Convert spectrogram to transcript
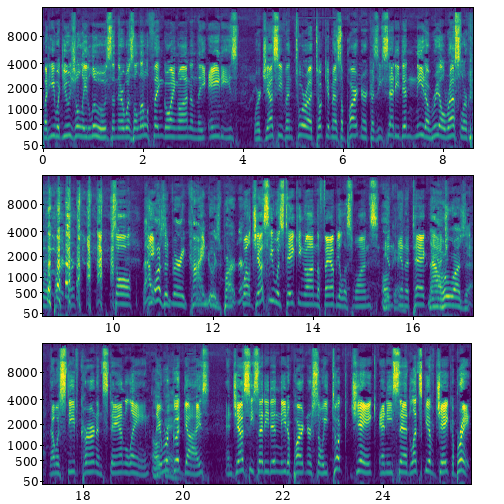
But he would usually lose, and there was a little thing going on in the '80s where Jesse Ventura took him as a partner because he said he didn't need a real wrestler for a partner. so That he- wasn't very kind to his partner. well, Jesse was taking on the fabulous ones in, Okay. in a tag match. Now, who was that? That was Steve Keirn and Stan Lane. They were good guys. And Jesse said he didn't need a partner, so he took Jake and he said, let's give Jake a break.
